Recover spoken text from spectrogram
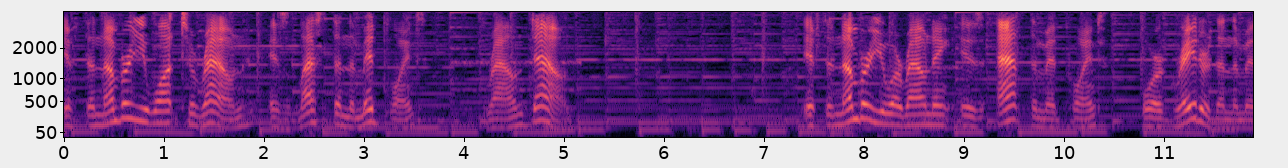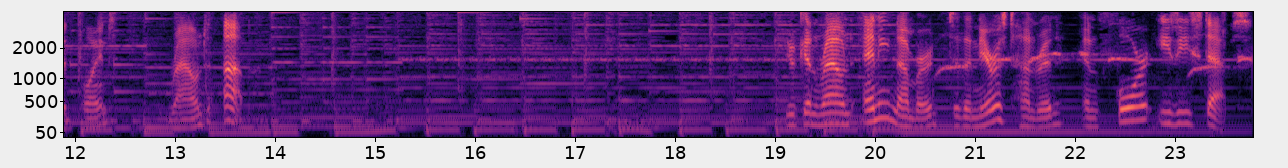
If the number you want to round is less than the midpoint, round down. If the number you are rounding is at the midpoint or greater than the midpoint, round up. You can round any number to the nearest hundred in four easy steps.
